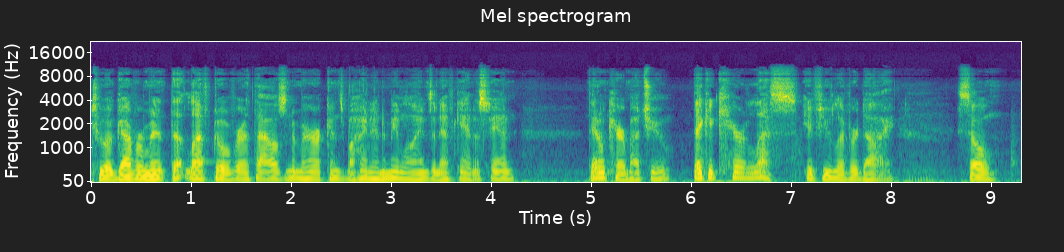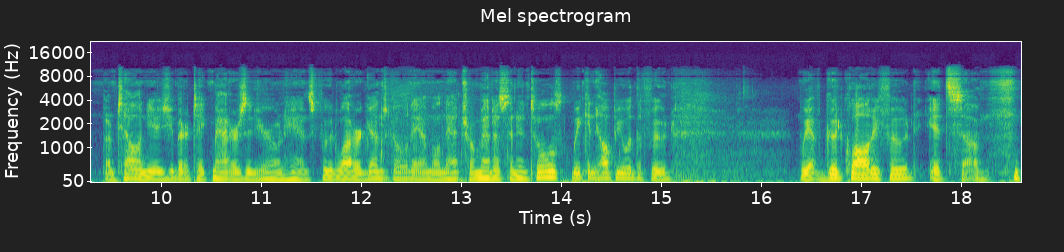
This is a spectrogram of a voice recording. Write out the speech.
to a government that left over a thousand Americans behind enemy lines in Afghanistan? They don't care about you. They could care less if you live or die. So what I'm telling you is you better take matters into your own hands. Food, water, guns, gold, ammo, natural medicine, and tools. We can help you with the food. We have good quality food. It's um,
